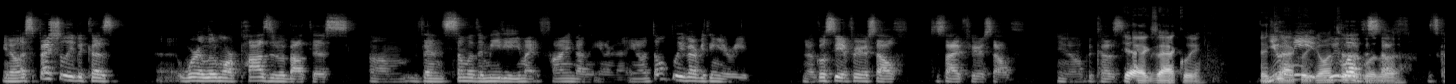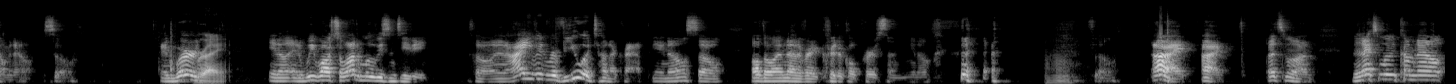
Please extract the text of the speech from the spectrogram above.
you know, especially because uh, we're a little more positive about this um, than some of the media you might find on the internet. You know, don't believe everything you read. You know, go see it for yourself, decide for yourself. You know, because Yeah, exactly. you and Exactly. me, Go we love the stuff a that's coming out. So, and we're right. you know, and we watch a lot of movies and TV. So, and I even review a ton of crap. You know, so although I'm not a very critical person, you know. Mhm. So, all right, all right, let's move on. The next movie coming out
